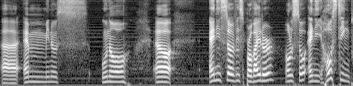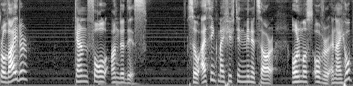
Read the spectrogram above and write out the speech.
uh, M-Uno, uh, any service provider also, any hosting provider can fall under this. So I think my 15 minutes are almost over and I hope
